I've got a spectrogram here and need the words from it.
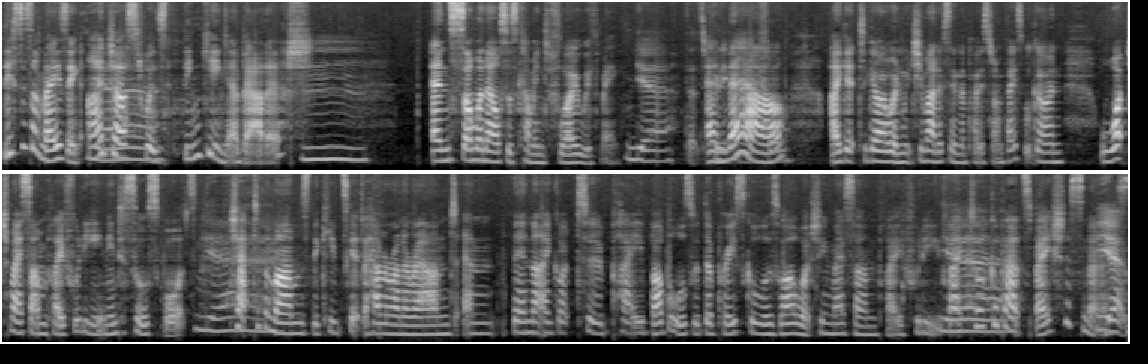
"This is amazing. I just was thinking about it, mm. and someone else has come into flow with me." Yeah. That's pretty And now powerful. I get to go and, which you might have seen the post on Facebook, go and watch my son play footy in Interschool Sports, yeah. chat to the mums, the kids get to have a run around, and then I got to play bubbles with the preschool as well, watching my son play footy. Like, talk about spaciousness. Yeah.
